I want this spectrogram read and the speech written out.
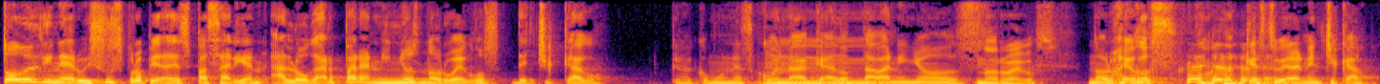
todo el dinero y sus propiedades pasarían al hogar para niños noruegos de Chicago como una escuela que mm, adoptaba niños noruegos, noruegos que estuvieran en Chicago.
